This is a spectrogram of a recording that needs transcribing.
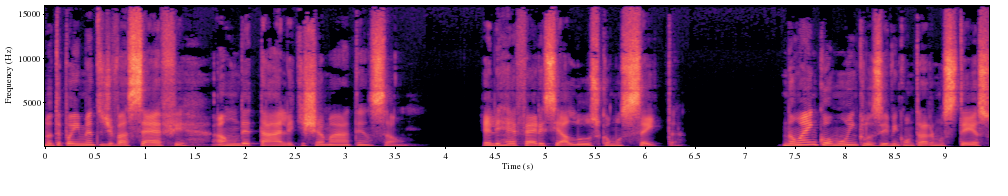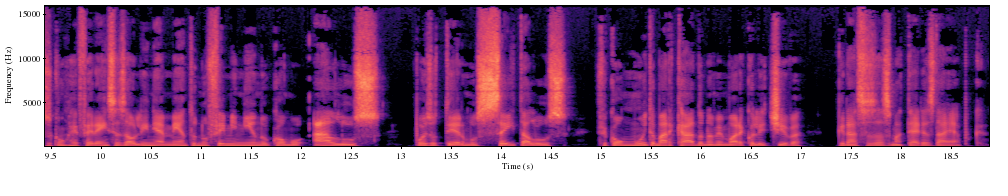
No depoimento de Vassef, há um detalhe que chama a atenção. Ele refere-se à luz como seita. Não é incomum, inclusive, encontrarmos textos com referências ao lineamento no feminino como a luz, pois o termo seita-luz ficou muito marcado na memória coletiva graças às matérias da época.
